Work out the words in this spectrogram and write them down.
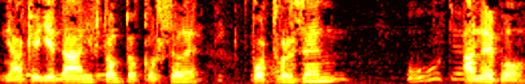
nějaké jednání v tomto kostele potvrzen, anebo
